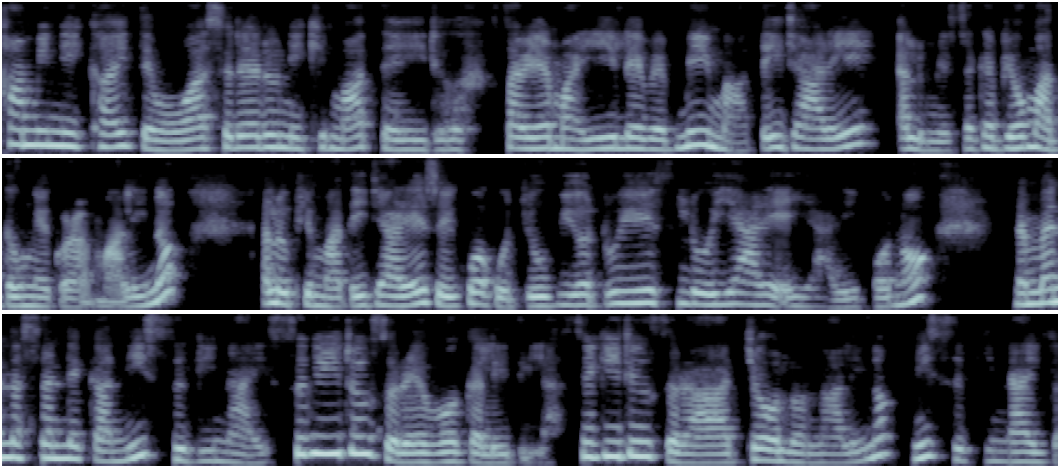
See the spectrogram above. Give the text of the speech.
ခမီနီခိုက်တယ်ဝါစရဲရူနီကီမာတေးတို့စာရဲမှာရေးလဲပဲမိမှာတေးကြတယ်အဲ့လိုမျိုးစကားပြောမှာသုံးတဲ့ grammar လေးနော်အဲ့လိုဖြစ်မှာတေးကြတယ်ဆိုရင်ကိုယ့်ကိုကြိုးပြီးတော့တွေးလို့ရတဲ့အရာတွေပေါ့နော်နံပါတ်22ကနီစကီနိုင်စကီတူဆိုတဲ့ verb ကလေးဒီလားစကီတူဆိုတာကြော်လွန်တာလေးနော်နီစကီနိုင်က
